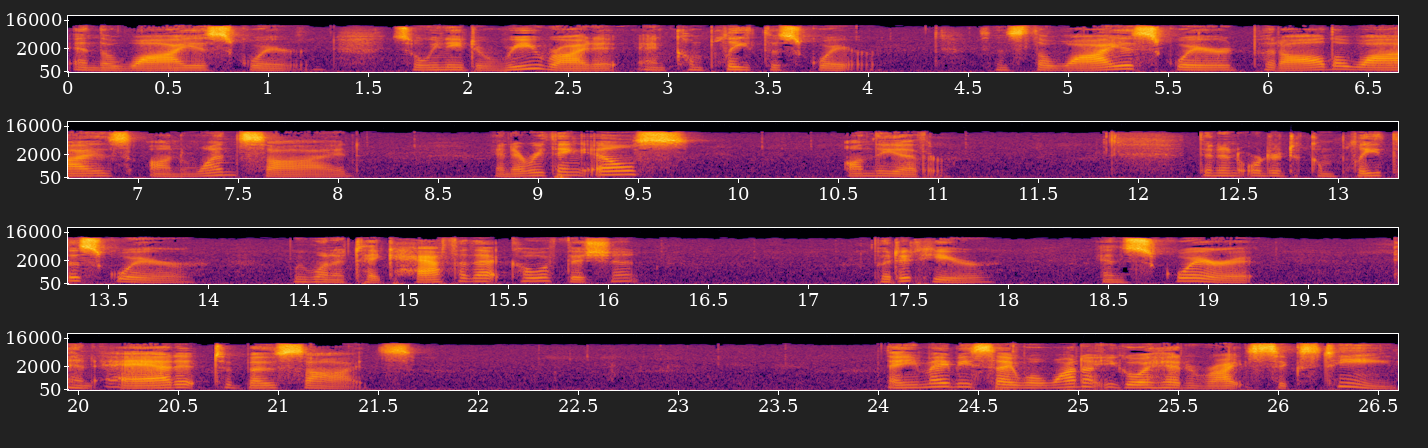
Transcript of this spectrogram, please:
and the y is squared. So we need to rewrite it and complete the square. Since the y is squared, put all the y's on one side, and everything else on the other. Then in order to complete the square, we want to take half of that coefficient, put it here, and square it, and add it to both sides. Now you may be saying, well, why don't you go ahead and write 16?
